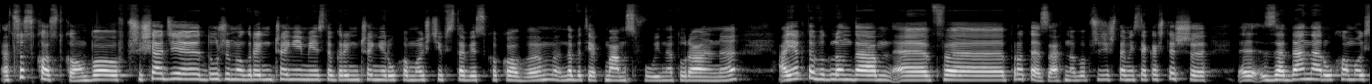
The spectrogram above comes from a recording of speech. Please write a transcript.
A co z kostką? Bo w przysiadzie dużym ograniczeniem jest ograniczenie ruchomości w stawie skokowym, nawet jak mam swój naturalny. A jak to wygląda e, w protezach? No bo przecież tam jest jakaś też e, zadana ruchomość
